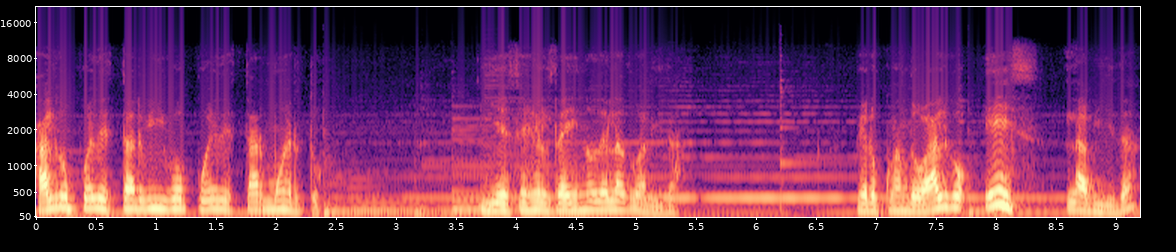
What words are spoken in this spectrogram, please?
algo puede estar vivo, puede estar muerto. Y ese es el reino de la dualidad. Pero cuando algo es la vida,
